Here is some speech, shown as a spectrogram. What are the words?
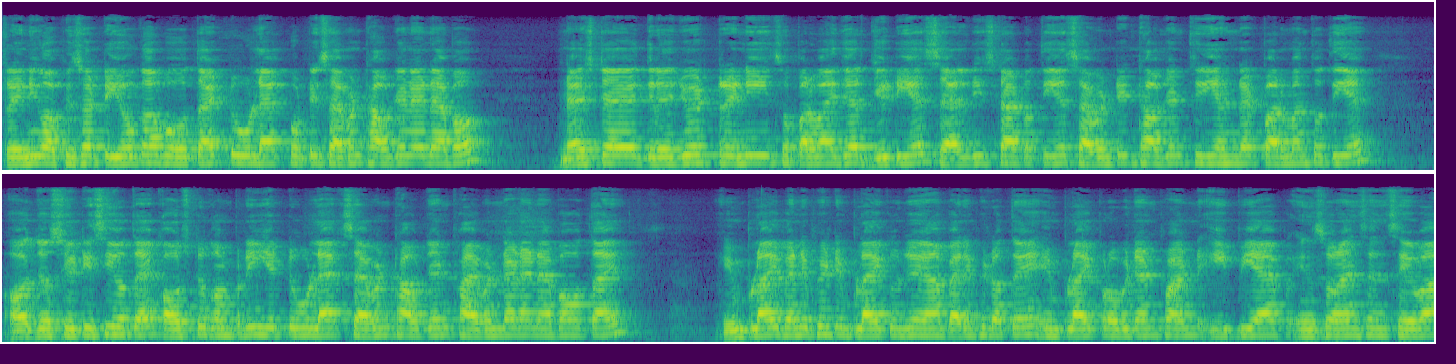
ट्रेनिंग ऑफिसर टीओ का, वो होता है two lakh forty seven thousand and above next है graduate training supervisor GTS salary start होती है seventeen thousand three hundred per month होती है, और जो सीटीसी होता है कॉस्ट टू कंपनी ये two lakh seven thousand five hundred and above होता है। इम्प्लॉय बेनिफिट इम्प्लॉय को जो यहाँ बेनिफिट होते हैं employee provident fund EPF insurance and सेवा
